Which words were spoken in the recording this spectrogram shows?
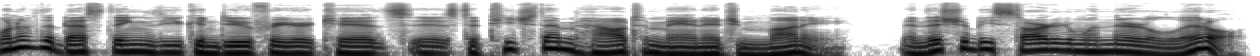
One of the best things you can do for your kids is to teach them how to manage money. And this should be started when they're little.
